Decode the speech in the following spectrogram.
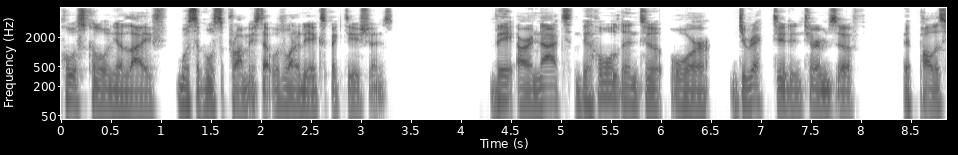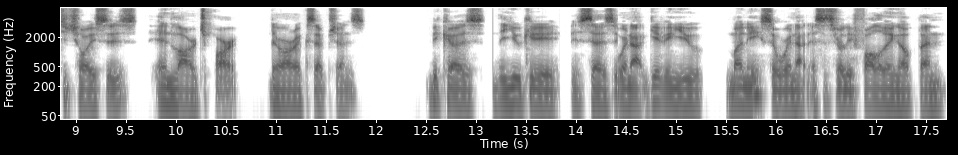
post colonial life was supposed to promise. That was one of the expectations. They are not beholden to or directed in terms of the policy choices in large part. There are exceptions because the UK says we're not giving you money. So we're not necessarily following up and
